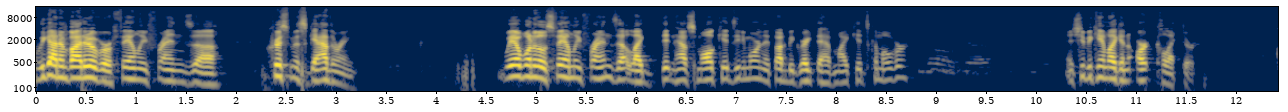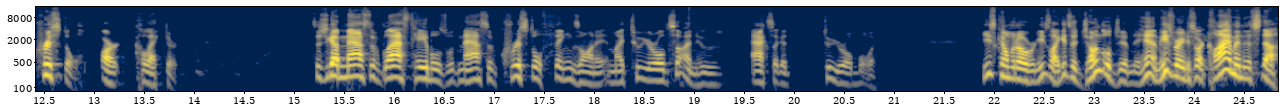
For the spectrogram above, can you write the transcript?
We got invited over a family friend's uh, Christmas gathering we have one of those family friends that like didn't have small kids anymore, and they thought it'd be great to have my kids come over. And she became like an art collector, crystal art collector. So she got massive glass tables with massive crystal things on it, and my two-year-old son, who acts like a two-year-old boy, he's coming over, and he's like, it's a jungle gym to him. He's ready to start climbing this stuff.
